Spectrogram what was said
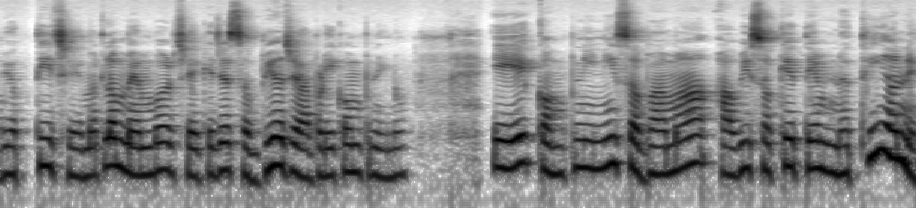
વ્યક્તિ છે, મતલબ મેમ્બર છે કે જે સભ્ય છે આપણી કંપનીનો એ કંપનીની સભામાં આવી શકે તેમ નથી અને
